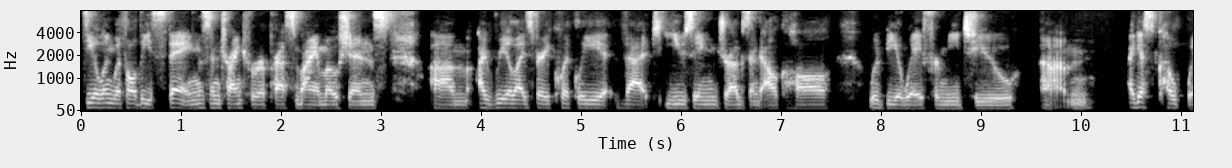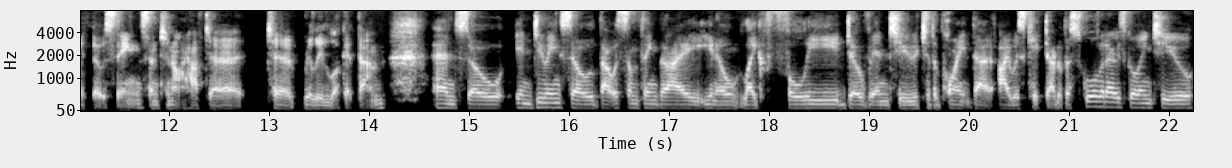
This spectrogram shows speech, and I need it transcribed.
dealing with all these things and trying to repress my emotions, um, I realized very quickly that using drugs and alcohol would be a way for me to, um, I guess, cope with those things and to not have to to really look at them. And so in doing so, that was something that I, you know, like fully dove into to the point that I was kicked out of the school that I was going to.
